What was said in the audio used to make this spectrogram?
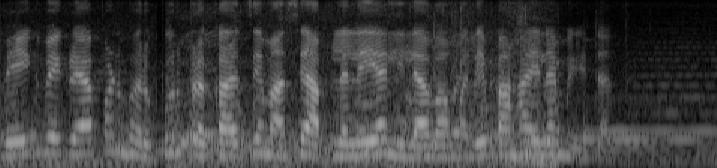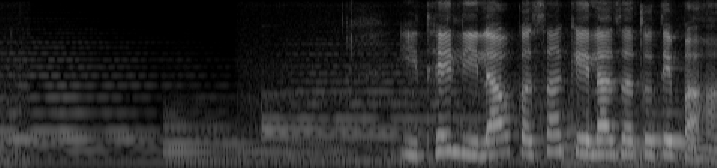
वेगवेगळ्या पण भरपूर प्रकारचे मासे आपल्याला या लिलावामध्ये पाहायला मिळतात. इथे लिलाव कसा केला जातो ते पहा.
